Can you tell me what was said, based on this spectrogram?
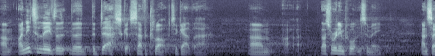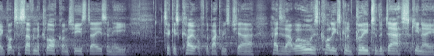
Um, I need to leave the, the, the, desk at 7 o'clock to get there. Um, that's really important to me. And so got to 7 o'clock on Tuesdays, and he, he, took his coat off the back of his chair, headed out. Well, all his colleagues kind of glued to the desk, you know,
